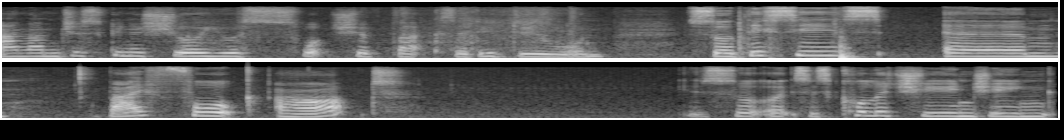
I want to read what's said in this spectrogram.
And I'm just going to show you a swatch of that because I did do one. So this is um, by Folk Art. So it says colour changing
